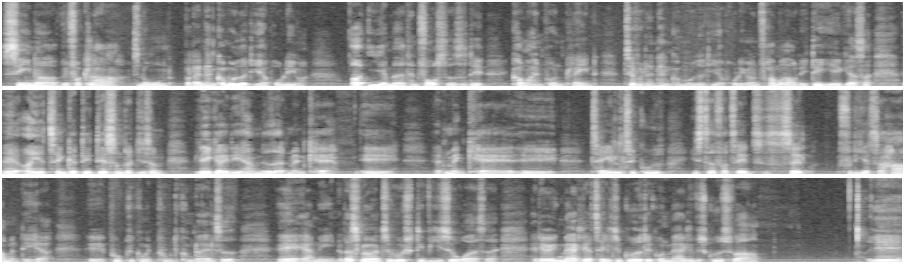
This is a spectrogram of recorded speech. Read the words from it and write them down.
senere vil forklare nogen, hvordan han kommer ud af de her problemer. Og i og med, at han forestiller sig det, kommer han på en plan til, hvordan han kommer ud af de her problemer. En fremragende idé, ikke? Altså, øh, og jeg tænker, det er det, som der ligesom ligger i det her med, at man kan, øh, at man kan øh, tale til Gud, i stedet for at tale til sig selv, fordi at så har man det her øh, publikum, et publikum, der altid øh, er med en. Og der skal man jo altid huske de vise ord, altså, at det er jo ikke mærkeligt at tale til Gud, det er kun mærkeligt, hvis Gud svarer. Øh,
